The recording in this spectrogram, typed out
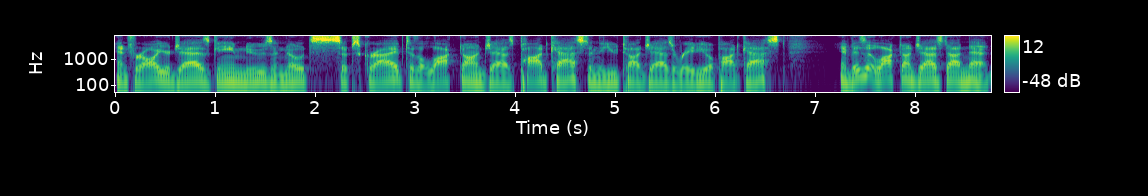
And for all your Jazz game news and notes, subscribe to the Locked On Jazz podcast and the Utah Jazz radio podcast and visit lockedonjazz.net.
